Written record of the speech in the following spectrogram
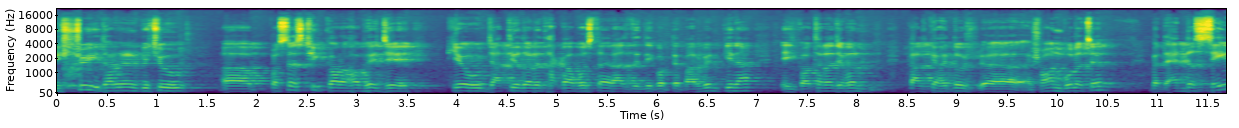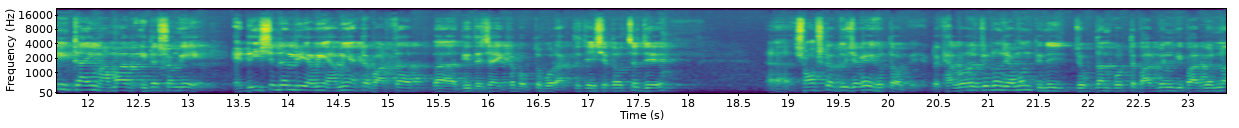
নিশ্চয়ই এই ধরনের কিছু প্রসেস ঠিক করা হবে যে কেউ জাতীয় দলে থাকা অবস্থায় রাজনীতি করতে পারবেন কিনা এই কথাটা যেমন কালকে হয়তো সমান বলেছে but at the same time আমার এটার সঙ্গে এডিশনালি আমি আমি একটা বার্তা দিতে চাই, একটা বক্তব্য রাখতে চাই, সেটা হচ্ছে যে সংস্কার দুই জায়গায় হতে হবে। একটা খেলোয়াড়ের জন্য যেমন তিনি যোগদান করতে পারবেন কি পারবেন না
